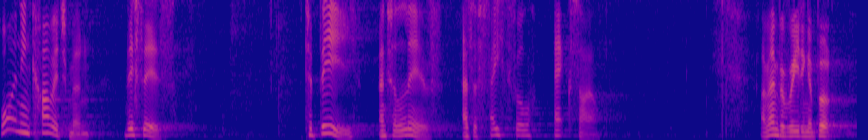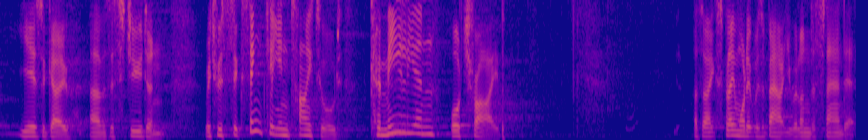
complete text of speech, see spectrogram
What an encouragement this is to be and to live as a faithful exile. I remember reading a book years ago uh, as a student, which was succinctly entitled Chameleon or Tribe. As I explain what it was about, you will understand it.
